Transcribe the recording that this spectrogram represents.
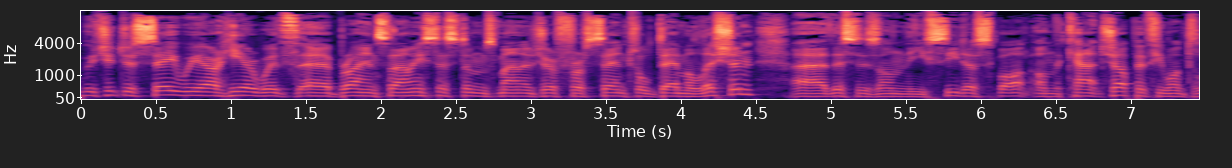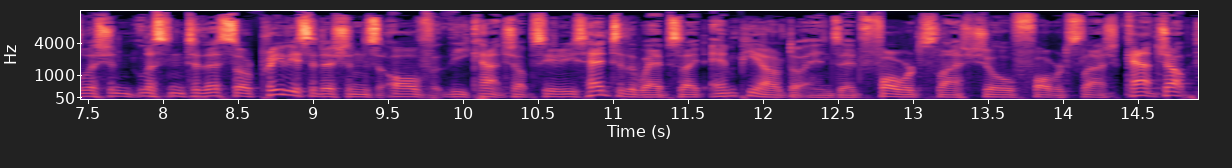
we should just say we are here with uh, Brian Sami, Systems Manager for Central Demolition. Uh, this is on the CEDA spot on the catch up. If you want to listen, listen to this or previous editions of the catch up series, head to the website mpr.nz forward slash show forward slash catch up.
